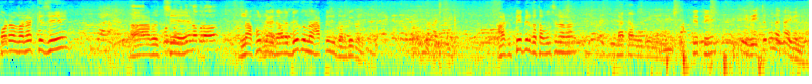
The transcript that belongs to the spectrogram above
পটল এক কেজি। আর হচ্ছে না ফুলকপি না ওটা বেগুন হাফ কেজি দেন বেগুন। আর পেঁপের কথা বলছিলেন না? পেঁপে? এই ভেটটা মনে পাইবেন না।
